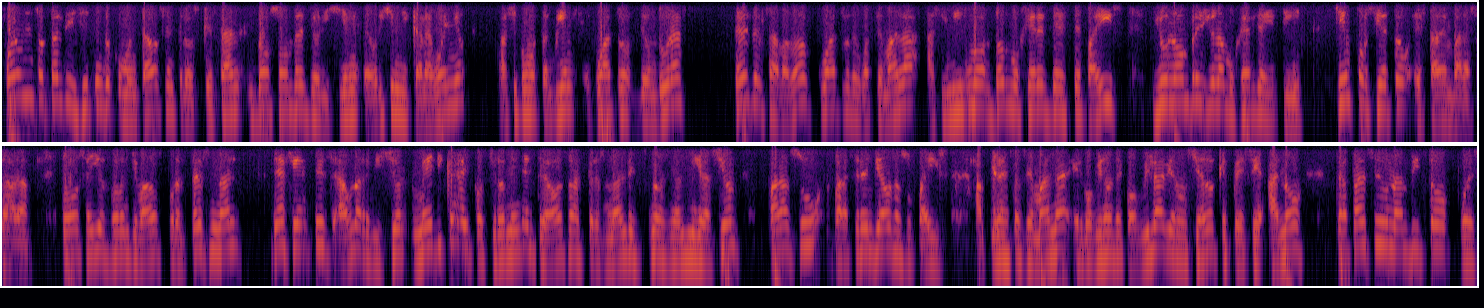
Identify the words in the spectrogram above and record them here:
Fueron un total de 17 indocumentados, entre los que están dos hombres de origen, origen nicaragüeño, así como también cuatro de Honduras, tres de El Salvador, cuatro de Guatemala, asimismo dos mujeres de este país y un hombre y una mujer de Haití, quien por cierto estaba embarazada. Todos ellos fueron llevados por el personal de agentes a una revisión médica y posteriormente entregados al personal de Nacional de Migración para su para ser enviados a su país. Apenas esta semana el gobierno de Coahuila había anunciado que pese a no tratarse de un ámbito pues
